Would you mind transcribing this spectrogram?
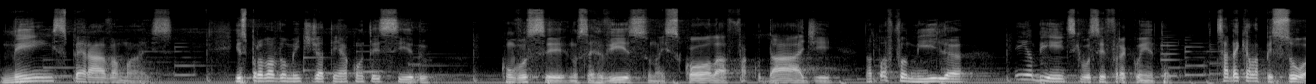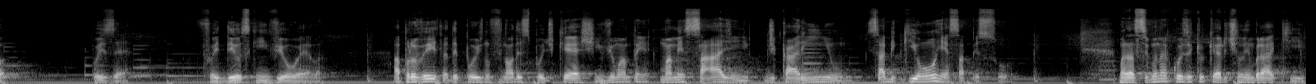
nem esperava mais. Isso provavelmente já tem acontecido com você no serviço, na escola, faculdade, na tua família, em ambientes que você frequenta. Sabe aquela pessoa? Pois é, foi Deus quem enviou ela. Aproveita depois no final desse podcast, envia uma, uma mensagem de carinho, sabe que honre essa pessoa. Mas a segunda coisa que eu quero te lembrar aqui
